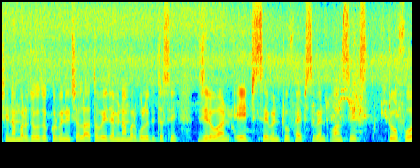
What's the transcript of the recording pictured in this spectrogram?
সেই নাম্বারে যোগাযোগ করবেন ইনশাল্লাহ তবে এই যে আমি নাম্বার বলে দিতেছি zero one eight seven two five seven one six two four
